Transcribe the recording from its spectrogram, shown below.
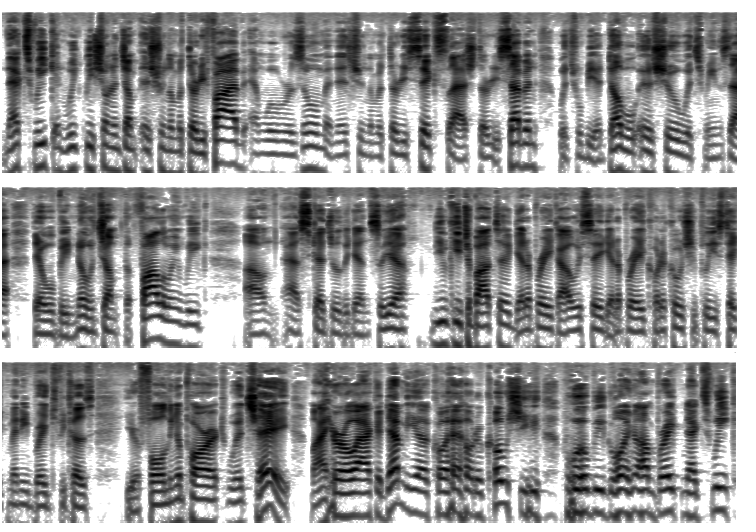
next week in Weekly Shonen Jump issue number 35 and we'll resume in issue number 36 slash 37, which will be a double issue, which means that there will be no jump the following week um, as scheduled again. So yeah, Yuki Tabata, get a break. I always say get a break. Horikoshi, please take many breaks because you're falling apart. Which hey, My Hero Academia, Kohei Horikoshi will be going on break next week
